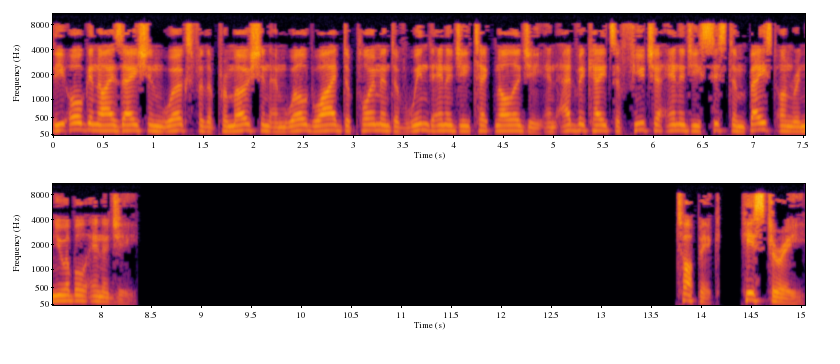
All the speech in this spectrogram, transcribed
The organization works for the promotion and worldwide deployment of wind energy technology and advocates a future energy system based on renewable energy. History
